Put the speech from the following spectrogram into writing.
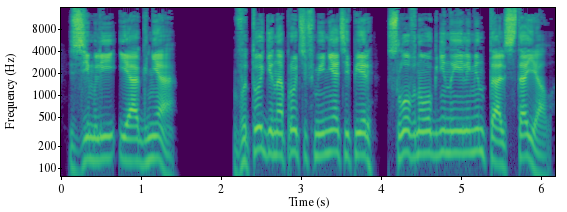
– земли и огня. В итоге напротив меня теперь словно огненный элементаль стоял.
